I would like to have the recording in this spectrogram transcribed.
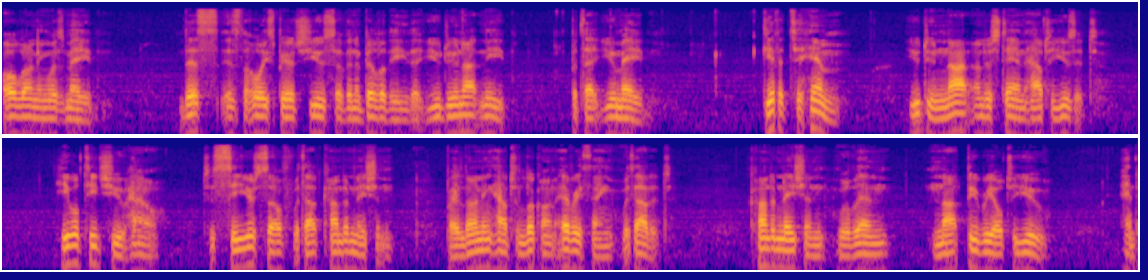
all learning was made. This is the Holy Spirit's use of an ability that you do not need, but that you made. Give it to Him. You do not understand how to use it. He will teach you how to see yourself without condemnation by learning how to look on everything without it. Condemnation will then not be real to you, and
